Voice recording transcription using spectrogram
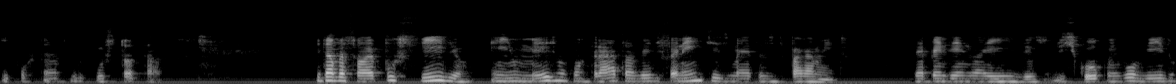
e, portanto, do custo total. Então, pessoal, é possível em um mesmo contrato haver diferentes métodos de pagamento, dependendo aí do, do escopo envolvido.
